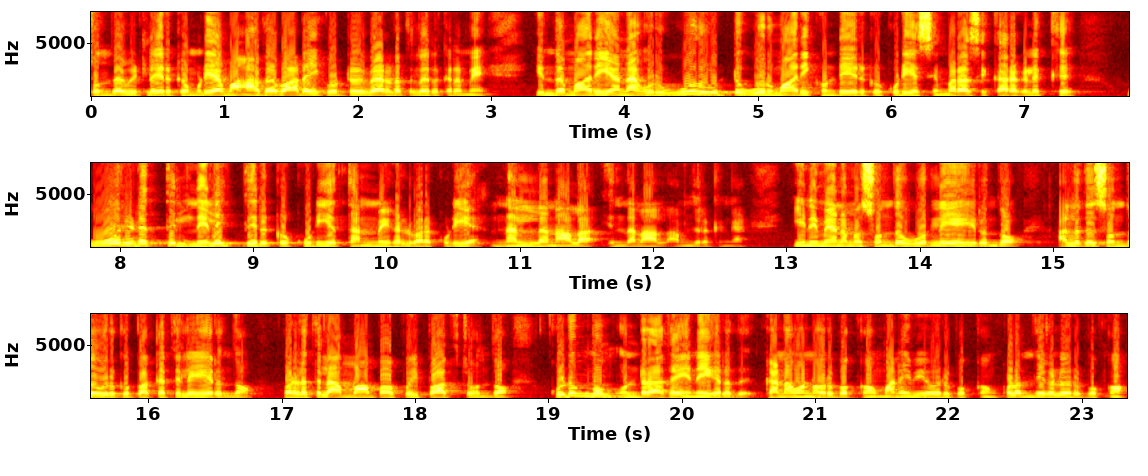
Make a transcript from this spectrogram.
சொந்த வீட்டில் இருக்க முடியாமல் அதை வாடகை கொட்டு வேற இடத்துல இருக்கிறோமே இந்த மாதிரியான ஒரு ஊர் விட்டு ஊர் மாறிக்கொண்டே இருக்கக்கூடிய சிம்மராசிக்காரர்களுக்கு ஓரிடத்தில் நிலைத்து இருக்கக்கூடிய தன்மைகள் வரக்கூடிய நல்ல நாளாக இந்த நாள் அமைஞ்சிருக்குங்க. இனிமேல் நம்ம சொந்த ஊர்லேயே இருந்தோம் அல்லது சொந்த ஊருக்கு பக்கத்திலேயே இருந்தோம் ஒரு இடத்துல அம்மா அப்பா போய் பார்த்துட்டு வந்தோம். குடும்பம் ஒன்றாக இணைகிறது. கணவன் ஒரு பக்கம் மனைவி ஒரு பக்கம் குழந்தைகள் ஒரு பக்கம்.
